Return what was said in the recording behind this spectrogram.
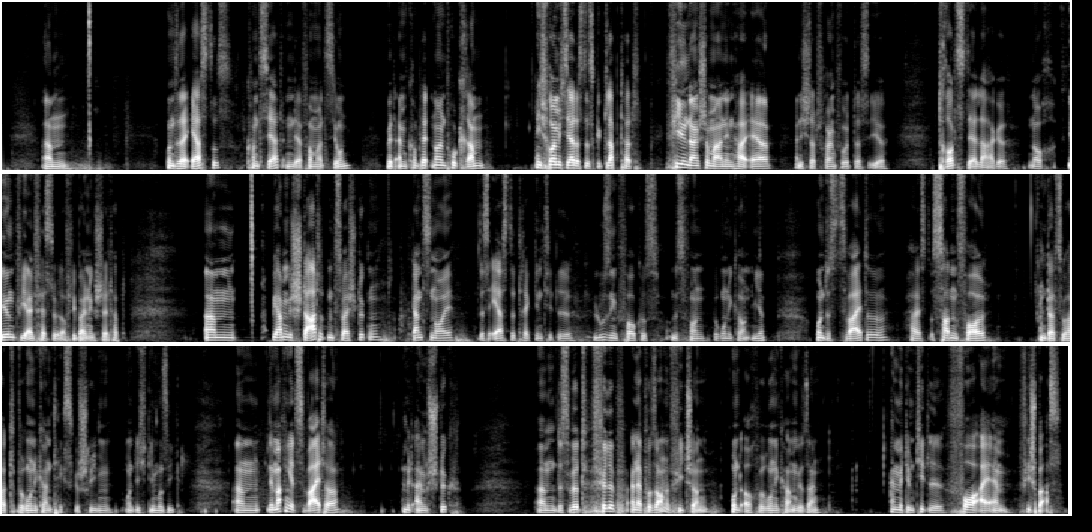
Ähm, unser erstes Konzert in der Formation mit einem komplett neuen Programm. Ich freue mich sehr, dass das geklappt hat. Vielen Dank schon mal an den HR, an die Stadt Frankfurt, dass ihr trotz der Lage noch irgendwie ein Festival auf die Beine gestellt habt. Ähm, wir haben gestartet mit zwei Stücken, ganz neu. Das erste trägt den Titel Losing Focus und ist von Veronika und mir. Und das zweite heißt Sudden Fall. Und dazu hat Veronika einen Text geschrieben und ich die Musik. Ähm, wir machen jetzt weiter mit einem Stück. Ähm, das wird Philipp an der Posaune featuren und auch Veronika am Gesang. Mit dem Titel 4 I Am. Viel Spaß.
